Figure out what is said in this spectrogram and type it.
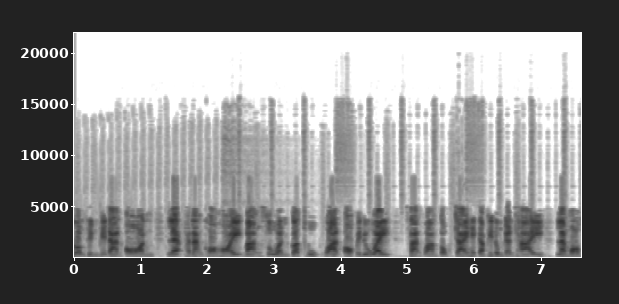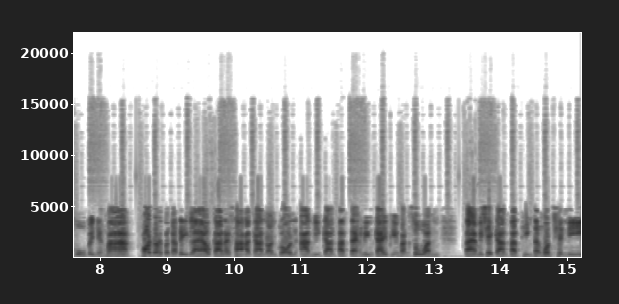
รวมถึงเพดานอ่อน และผนังคอหอยบางส่วนก็ถูกคว้านออกไปด้วย สร้างความตกใจให้กับพี่หนุ่มกัญชัย และหมอหมูเป็นอย่างมาก เพราะโดยปกติแล้วการรักษาอาการนอนกรนอาจมีการตัดแต่งลิ้นไก่เพียงบางส่วน แต่ไม่ใช่การตัดทิ้งทั้งหมดเช่นนี้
